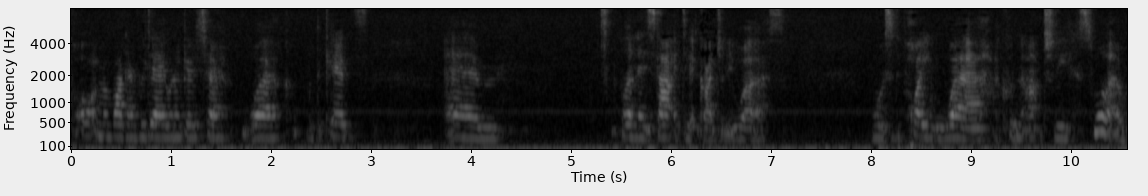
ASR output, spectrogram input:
put a lot in my bag every day when I go to work with the kids. Um, but then it started to get gradually worse. Was to the point where I couldn't actually swallow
